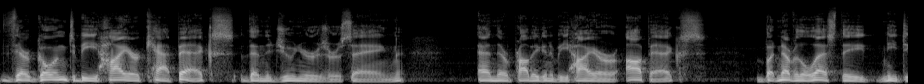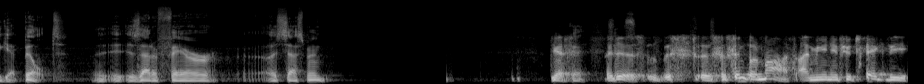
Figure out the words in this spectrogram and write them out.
they're going to be higher capex than the juniors are saying, and they're probably going to be higher opex, but nevertheless they need to get built. Is that a fair assessment? Yes, okay. it is. It's, it's, a simple math. I mean, if you take the,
